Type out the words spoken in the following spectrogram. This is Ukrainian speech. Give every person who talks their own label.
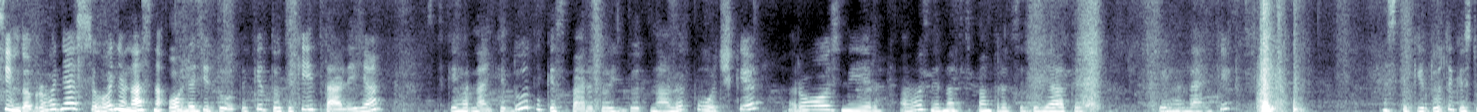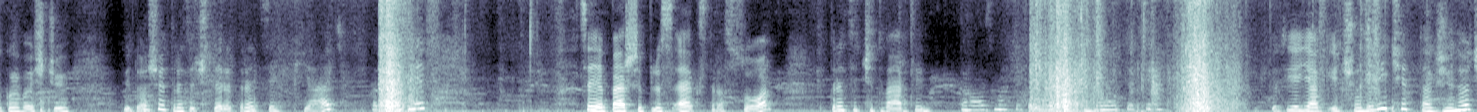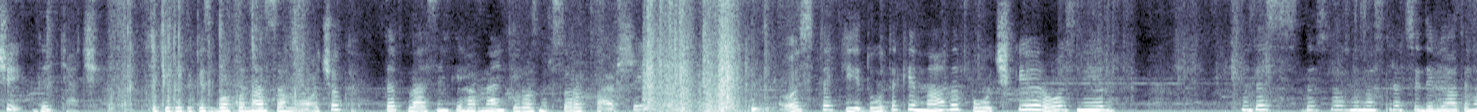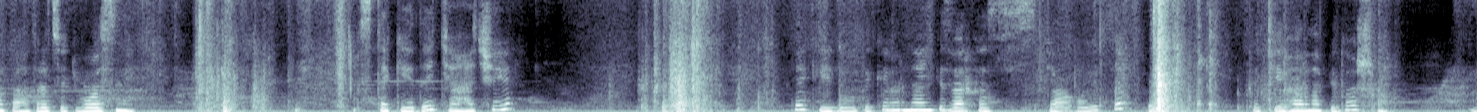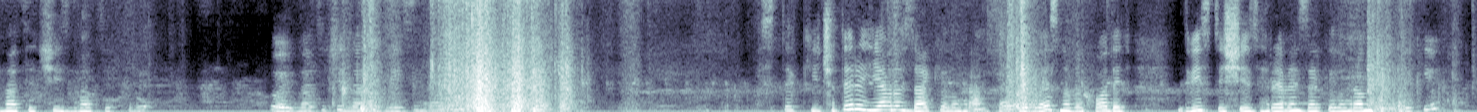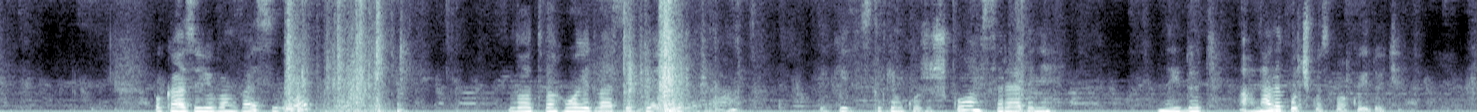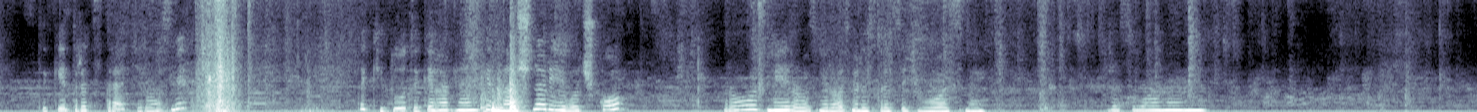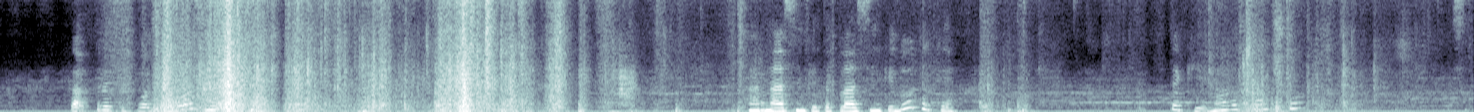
Speaker 1: Всім доброго дня! Сьогодні в нас на огляді дутики. Дутики Італія. Такі гарненькі дутики, спереду йдуть на липучки. Розмір. Розмір у нас 39 Такі гарненькі. Ось такі дутики з такою вищою підошвою 34-35 розмір. Це є перший плюс екстра сорт. 34 розмір. Такі дутики. Тут є як і чоловічі, так і жіночі, дитячі. Такі таки з боку на замочок. Теплесенький, гарненький, розмір 41. Ось такі дутики на липучки, розмір. ну, Десь, десь розмір у нас 39, напевно, 38. Ось такі дитячі. Такі дутики гарненькі, зверху стягуються. Такі гарна підошва. 26-23. Ой, 26-28 разів. Ось такі 4 євро за кілограм. Це приблизно виходить 206 гривень за кілограм дутиків. Показую вам весь лот. Лот вагою 25 кілограм. Такі з таким кожушком всередині. Вони йдуть. А, на липучку з боку йдуть. Такі 33 розмір. Такі дутики гарненькі. На шнурівочку. Розмір, розмір, розмір із 38. Розглянемо. Так, 38 розмір. Гарнесенькі, теплесенькі дутики. Такі на липучку.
